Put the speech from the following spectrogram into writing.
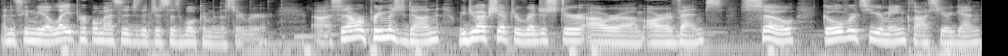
and it's going to be a light purple message that just says welcome to the server. Uh, so now we're pretty much done. We do actually have to register our, um, our events. So go over to your main class here again,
